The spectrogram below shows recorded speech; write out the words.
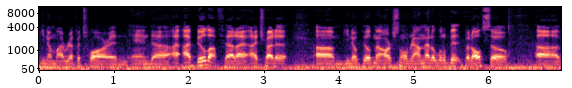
you know my repertoire, and and uh, I, I, build off that. I, I try to um, you know build my arsenal around that a little bit, but also uh,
